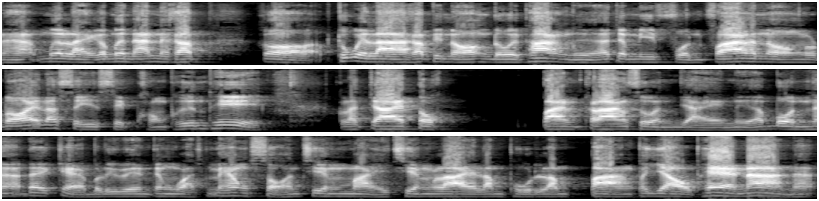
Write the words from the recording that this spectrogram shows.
นะฮะเมื่อไหร่ก็เมื่อนั้นนะครับ ก็ทุกเวลาครับพี่น้องโดยภาคเหนือจะมีฝนฟ้าขนองร้อยละ 40 ของพื้นที่ กระจายตกปานกลางส่วนใหญ่เหนือบนนะได้แก่บริเวณจังหวัดแม่ฮ่องสอนเชียงใหม่เชียงรายลำพูนลำปางพะเยาแพร่น่านนะ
